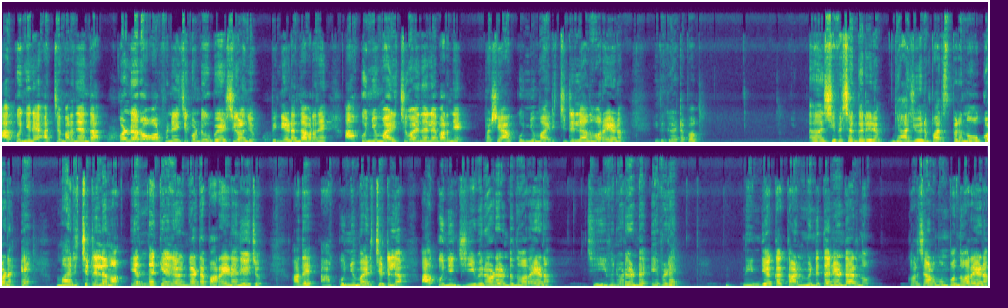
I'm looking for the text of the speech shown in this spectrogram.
ആ, കുഞ്ഞിനെ അച്ഛൻ പറഞ്ഞ എന്താ? കൊണ്ടൊരു ഓർഫനേജിൽ കൊണ്ട് ഉപേക്ഷിച്ച് കളഞ്ഞു. പിന്നീട് എന്താ പറഞ്ഞേ? ആ കുഞ്ഞു മരിച്ചു പോയെന്നല്ലേ പറഞ്ഞേ. പക്ഷെ ആ കുഞ്ഞു മരിച്ചിട്ടില്ല എന്ന് പറയണം. ഇത് കേട്ടപ്പം ശിവശങ്കരനും രാജുവിനും പരസ്പരം നോക്കുവാണ്. ഏ മരിച്ചിട്ടില്ലെന്നോ? എന്തൊക്കെയാ ഗംഗേട്ട പറയണേന്ന് ചോദിച്ചു. അതെ ആ കുഞ്ഞു മരിച്ചിട്ടില്ല. ആ കുഞ്ഞ് ജീവനോടെ ഉണ്ടെന്ന് പറയണം. ജീവനോടെ ഉണ്ട്? എവിടെ? നിന്റെയൊക്കെ കൺമുന്നിൽ തന്നെ ഉണ്ടായിരുന്നു. കുറച്ചാൾ മുമ്പെന്ന് പറയണം.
